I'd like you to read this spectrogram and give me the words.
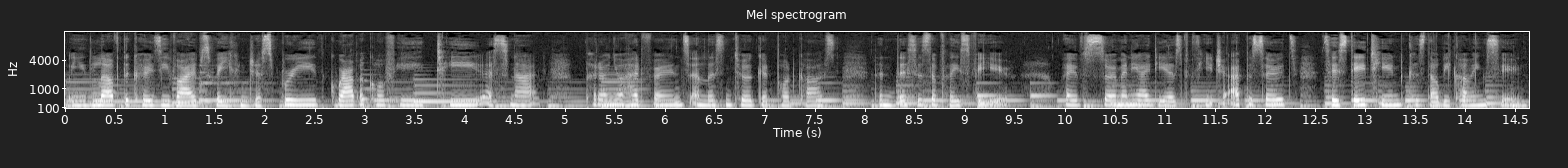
or you love the cozy vibes where you can just breathe, grab a coffee, tea, a snack, put on your headphones, and listen to a good podcast, then this is the place for you. I have so many ideas for future episodes, so stay tuned because they'll be coming soon.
